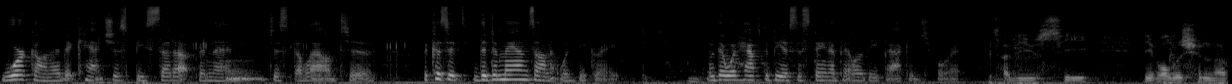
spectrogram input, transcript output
work on it. It can't just be set up and then just allowed to, because it's, the demands on it would be great. There would have to be a sustainability package for it. So do you see the evolution of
